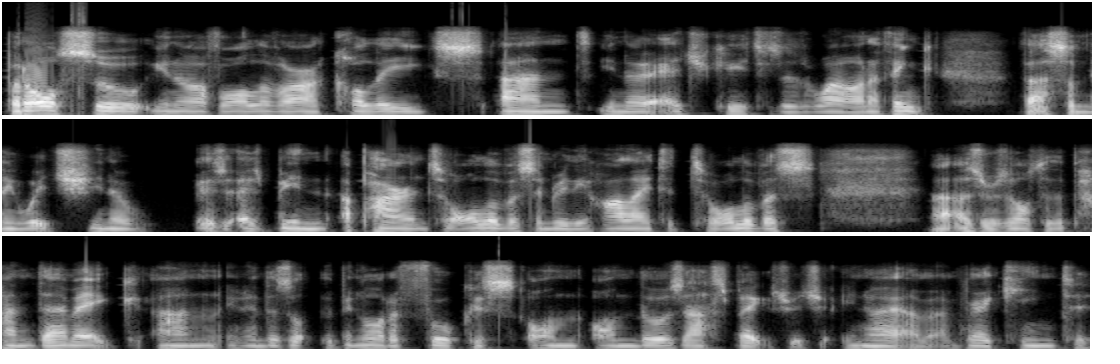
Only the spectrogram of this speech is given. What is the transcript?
but also you know of all of our colleagues and you know educators as well. And I think that's something which you know has, has been apparent to all of us and really highlighted to all of us uh, as a result of the pandemic. And you know, there's, there's been a lot of focus on on those aspects, which you know I'm, I'm very keen to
